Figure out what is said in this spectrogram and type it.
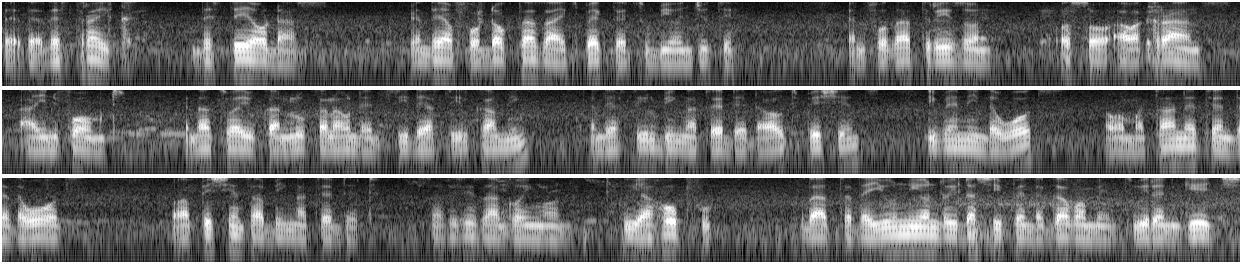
the, the, the strike, the stay orders, and therefore doctors are expected to be on duty. And for that reason, also our clients are informed. And that's why you can look around and see they are still coming and they are still being attended. Our outpatients, even in the wards, our maternity and the wards, our patients are being attended. Services are going on. We are hopeful that the union leadership and the government will engage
